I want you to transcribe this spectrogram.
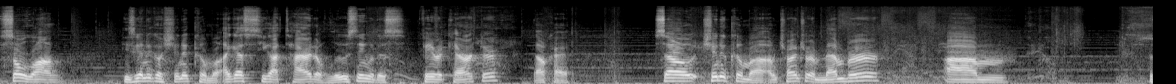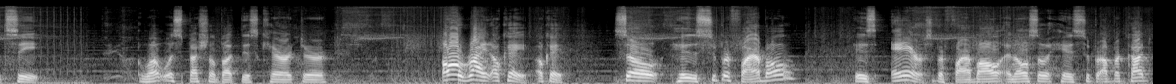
So long. He's gonna go Shin Akuma. I guess he got tired of losing with his favorite character. Okay. So, Shin Akuma, I'm trying to remember. Um, let's see. What was special about this character? Oh, right. Okay, okay. So, his Super Fireball, his Air Super Fireball, and also his Super Uppercut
